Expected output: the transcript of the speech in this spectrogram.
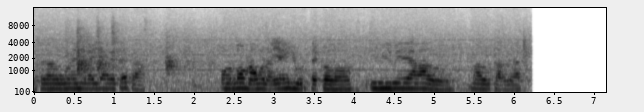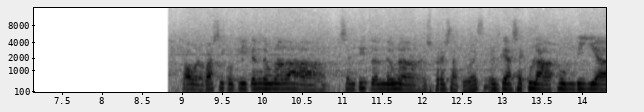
Atera dugu lehen dela bete eta ordo, ma, bueno, ja urteko ibilbidea badu, badu taldeak. Ba, bueno, basiko egiten deuna da sentitzen deuna espresatu, ez? Ez gara sekula jun bila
